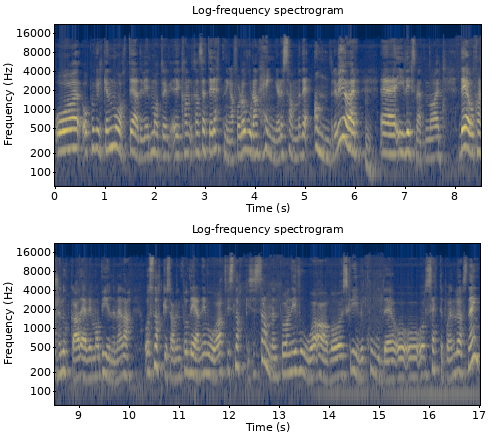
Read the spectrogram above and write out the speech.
Og, og, på hvilken måte er det vi måte kan, kan, sette retninger for det? Og hvordan henger det sammen med det andre vi gjør mm. eh, i virksomheten vår? Det er jo kanskje noe av det vi må begynne med. da å snakke sammen på det nivået. At vi snakker ikke sammen på nivået av å skrive kode og, og, og, sette på en løsning.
